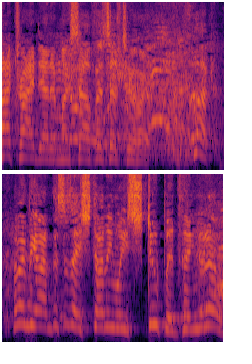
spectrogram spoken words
I tried to edit myself. It's just too hard. Look, let me be honest. This is a stunningly stupid thing to do.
